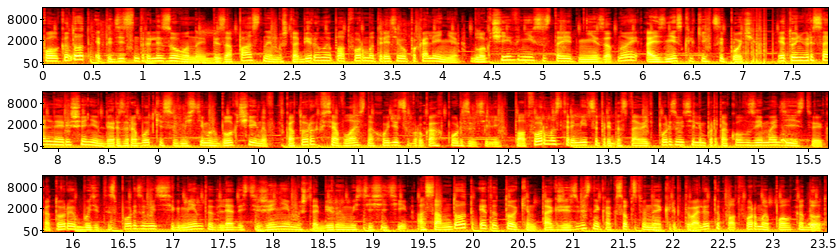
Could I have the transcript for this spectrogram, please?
Polkadot — это децентрализованная, безопасная, масштабируемая платформа третьего поколения. Блокчейн в ней состоит не из одной, а из нескольких цепочек. Это универсальное решение для разработки совместимых блокчейнов, в которых вся власть находится в руках пользователей. Платформа стремится предоставить пользователям протокол взаимодействия, который будет использовать сегменты для достижения масштабируемости сети. А сам DOT — это токен, также известный как собственная криптовалюта платформы платформы Polkadot.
